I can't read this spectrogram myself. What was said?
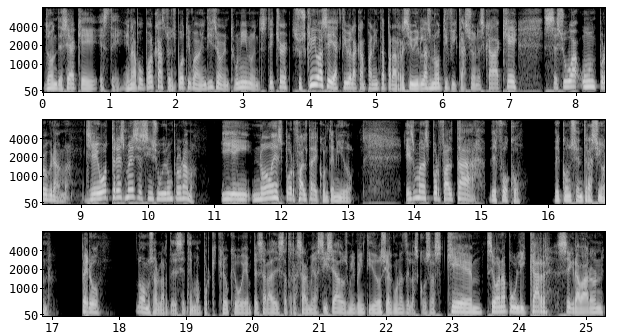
donde sea que esté, en Apple Podcast, en Spotify, en Deezer, en TuneIn en Stitcher. Suscríbase y active la campanita para recibir las notificaciones cada que se suba un programa. Llevo tres meses sin subir un programa y no es por falta de contenido, es más por falta de foco, de concentración. Pero no vamos a hablar de ese tema porque creo que voy a empezar a desatrasarme, así sea 2022 y algunas de las cosas que mm, se van a publicar se grabaron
